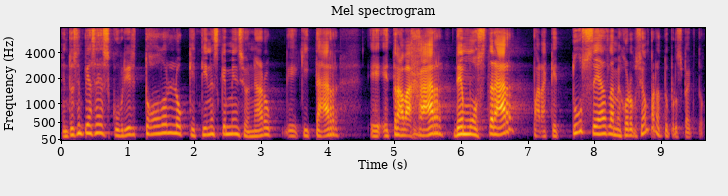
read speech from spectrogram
Entonces empieza a descubrir todo lo que tienes que mencionar o eh, quitar, eh, eh, trabajar, demostrar para que tú seas la mejor opción para tu prospecto.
